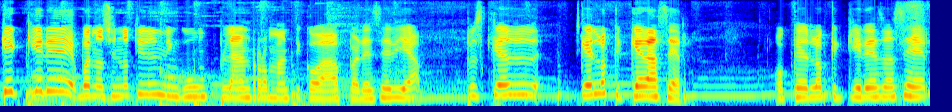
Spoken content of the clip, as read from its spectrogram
qué quiere, bueno, si no tienes ningún plan romántico ah, para ese día, pues qué, es- qué es lo que quiere hacer o qué es lo que quieres hacer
